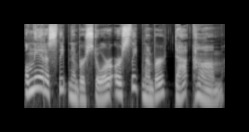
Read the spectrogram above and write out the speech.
Only at a Sleep Number store or sleepnumber.com.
